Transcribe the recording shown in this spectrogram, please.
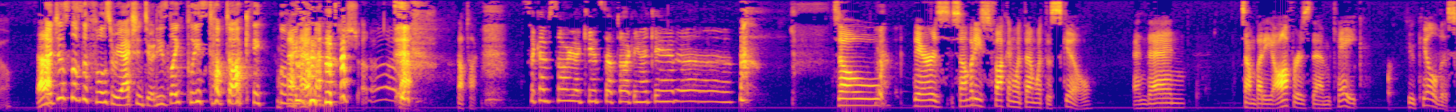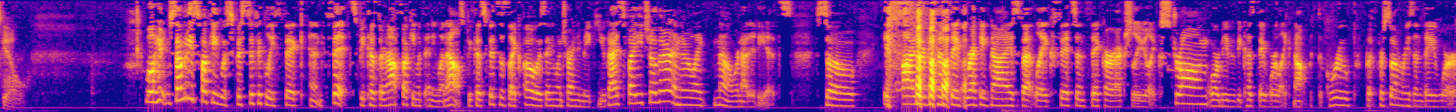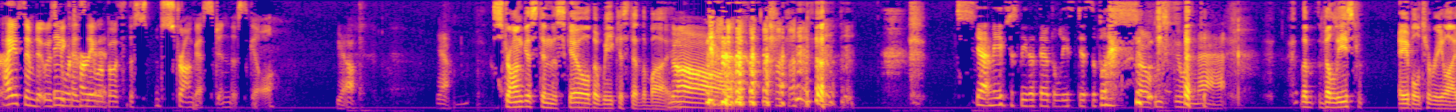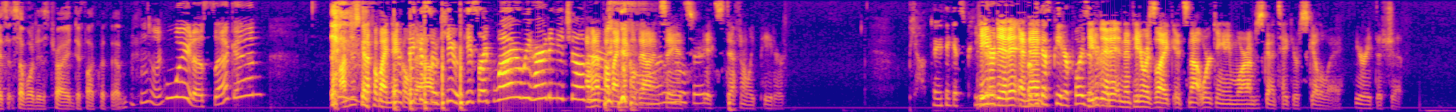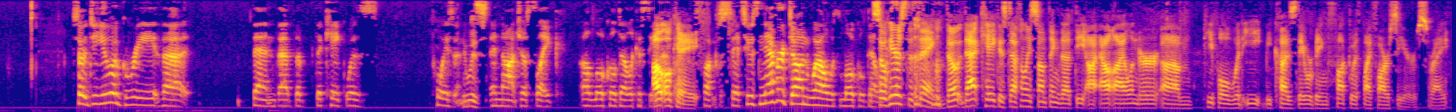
That- I just love the fool's reaction to it. He's like, "Please stop talking." Oh my god. Shut up. Stop. Stop talking. It's like, I'm sorry, I can't stop talking, I can't. Uh. So there's somebody's fucking with them with the skill, and then somebody offers them cake to kill the skill. Well, here somebody's fucking with specifically Thick and Fitz because they're not fucking with anyone else. Because Fitz is like, "Oh, is anyone trying to make you guys fight each other?" And they're like, "No, we're not idiots." So it's either because they've recognized that like Fitz and Thick are actually like strong, or maybe because they were like not with the group, but for some reason they were. I assumed it was They were because they were both the s- strongest in the skill. Yeah. Yeah. Strongest in the skill, the weakest in the mind. Oh. yeah, it may just be that they're the least disciplined. so who's doing that? The the least able to realize that someone is trying to fuck with them. Mhm, like, wait a second. I'm just gonna put my nickel down. is so cute. He's like, "Why are we hurting each other?" I'm gonna put my nickel down and say it's Thick. it's definitely Peter. Or oh, you think it's Peter? Peter did it, and Or then because Peter poisoned. Peter her. did it, and then Peter was like, "It's not working anymore. I'm just gonna take your skill away. Here, eat this shit." So, do you agree that then that the the cake was poisoned? It was- and not just like a local delicacy. Oh, okay. Like, fuck Fitz, who's never done well with local delicacies. So here's the thing: though that cake is definitely something that the uh, Out Islander um, people would eat because they were being fucked with by Farseers, right?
